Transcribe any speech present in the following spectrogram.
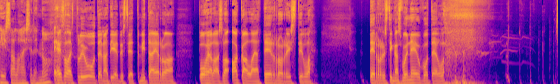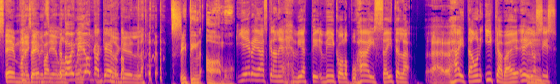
Hesalaiselle, no. Hesalaiset tuli uutena tietysti, että mitä eroa pohjalaisella akalla ja terroristilla. Terroristin kanssa voi neuvotella. Semmoinen Semmo- kevyt siihen ja toimii joka kerta. No, kyllä. Sitin aamu. Jere Jääskeläinen vietti viikonloppu häissä. Itellä äh, häitä on ikävä. Ei, ei mm. ole siis...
